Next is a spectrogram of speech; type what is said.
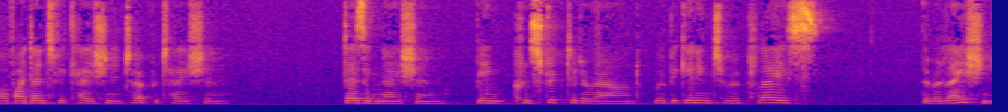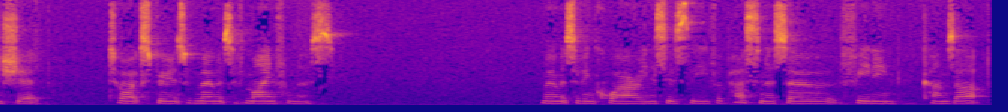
of identification, interpretation, designation, being constricted around, we're beginning to replace the relationship to our experience with moments of mindfulness, moments of inquiry. This is the vipassana, so feeling comes up,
